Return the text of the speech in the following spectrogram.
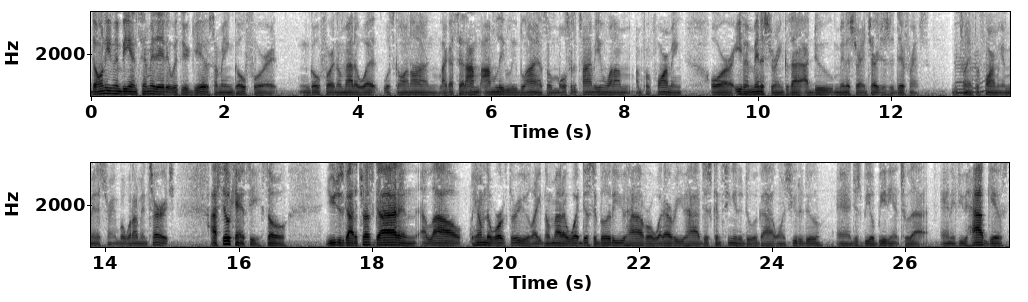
don't even be intimidated with your gifts. I mean, go for it. Go for it, no matter what what's going on. Like I said, I'm I'm legally blind, so most of the time, even when I'm I'm performing or even ministering, because I, I do minister in church, there's a difference between mm-hmm. performing and ministering. But when I'm in church, I still can't see. So you just got to trust God and allow Him to work through you. Like no matter what disability you have or whatever you have, just continue to do what God wants you to do, and just be obedient to that. And if you have gifts,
